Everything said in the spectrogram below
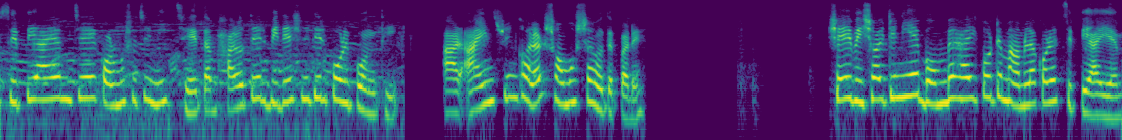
সিপিআইএম যে কর্মসূচি নিচ্ছে তা ভারতের বিদেশ নীতির পরিপন্থী আর আইন শৃঙ্খলার সমস্যা হতে পারে। সেই বিষয়টি নিয়ে বোম্বে হাইকোর্টে মামলা করে সিপিআইএম।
